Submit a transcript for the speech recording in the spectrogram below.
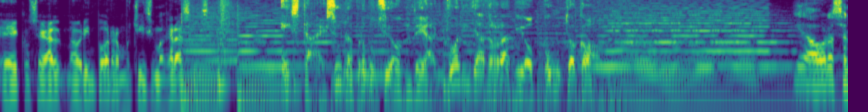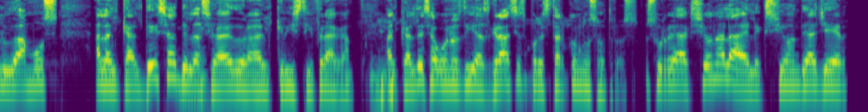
eh, concejal Maurín Porra, muchísimas gracias. Esta es una producción de actualidadradio.com. Y ahora saludamos a la alcaldesa de la ciudad de Doral, Cristi Fraga. Alcaldesa, buenos días. Gracias por estar con nosotros. Su reacción a la elección de ayer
